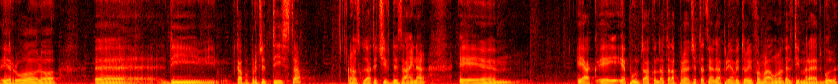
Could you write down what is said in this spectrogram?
eh, il ruolo eh, di capo progettista, no scusate, chief designer e, e ha- e- e appunto ha condotto la progettazione della prima vettura di Formula 1 del team Red Bull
